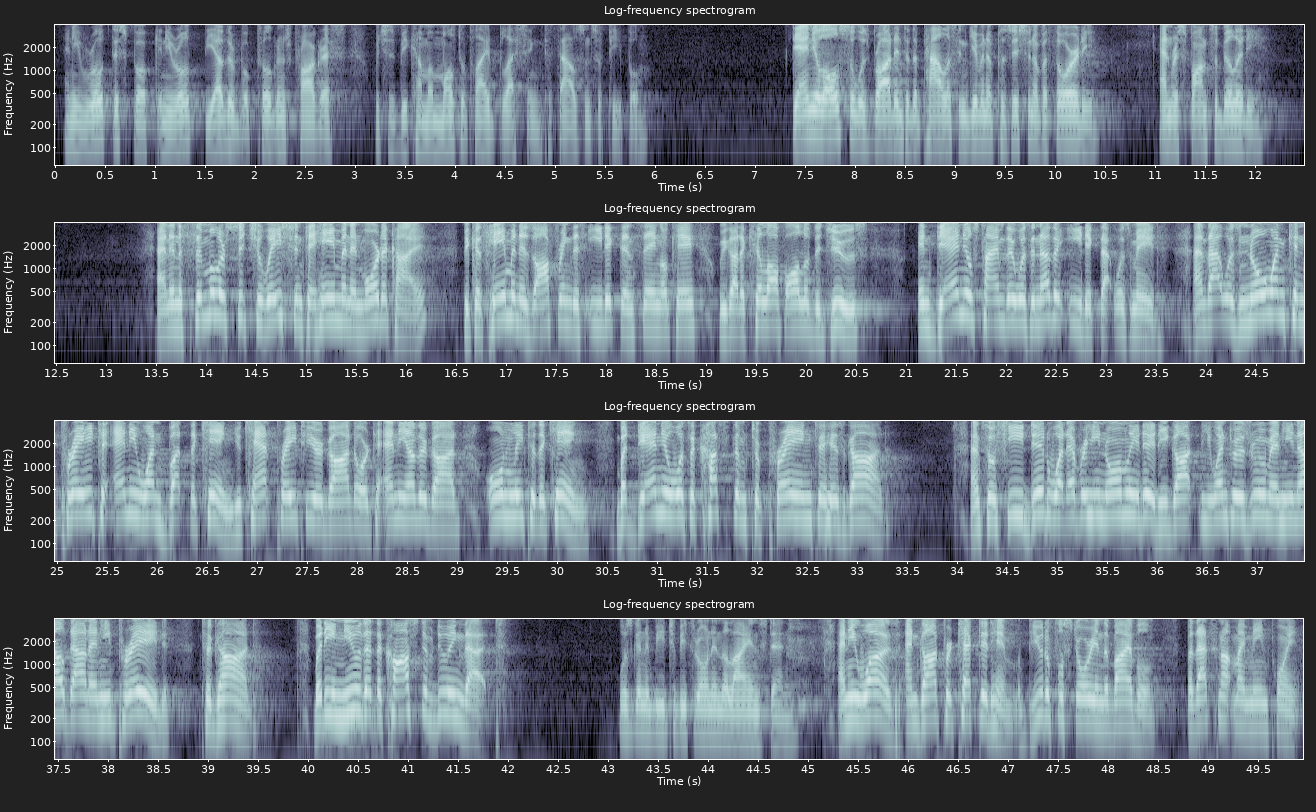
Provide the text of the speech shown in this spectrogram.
And he wrote this book, and he wrote the other book, Pilgrim's Progress, which has become a multiplied blessing to thousands of people. Daniel also was brought into the palace and given a position of authority and responsibility. And in a similar situation to Haman and Mordecai, because Haman is offering this edict and saying, okay, we got to kill off all of the Jews. In Daniel's time, there was another edict that was made, and that was no one can pray to anyone but the king. You can't pray to your God or to any other God, only to the king. But Daniel was accustomed to praying to his God. And so he did whatever he normally did. He got, he went to his room and he knelt down and he prayed to God. But he knew that the cost of doing that was going to be to be thrown in the lion's den. And he was, and God protected him. A beautiful story in the Bible. But that's not my main point.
